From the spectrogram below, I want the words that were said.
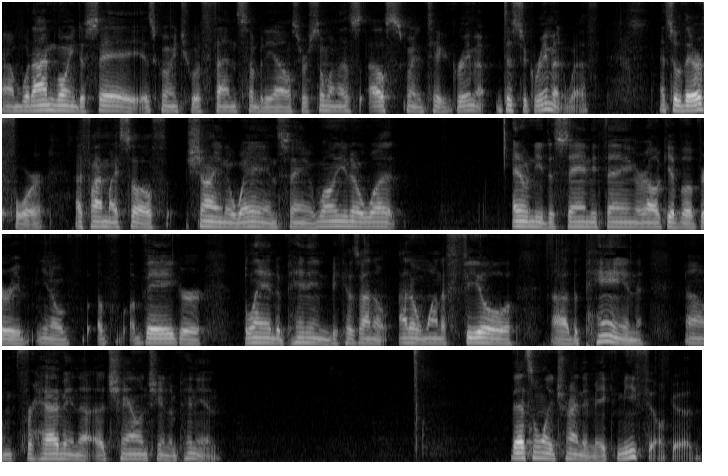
um, what I'm going to say, is going to offend somebody else or someone else, else is going to take agreement, disagreement with. And so, therefore, I find myself shying away and saying, well, you know what? I don't need to say anything, or I'll give a very you know a, a vague or bland opinion because I don't I don't want to feel uh, the pain um, for having a, a challenging opinion. That's only trying to make me feel good.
